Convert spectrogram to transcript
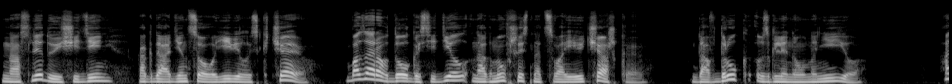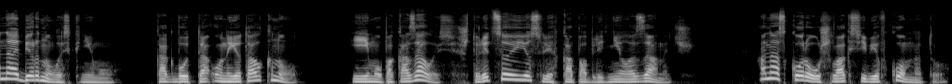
На следующий день, когда Одинцова явилась к чаю, Базаров долго сидел, нагнувшись над своей чашкой, да вдруг взглянул на нее. Она обернулась к нему, как будто он ее толкнул, и ему показалось, что лицо ее слегка побледнело за ночь. Она скоро ушла к себе в комнату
